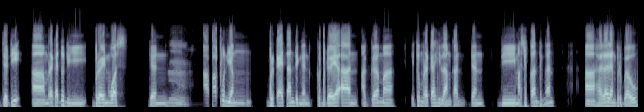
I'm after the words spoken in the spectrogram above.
jadi uh, mereka itu di brainwash dan Hmm. apa pun yang berkaitan dengan kebudayaan agama itu mereka hilangkan dan dimasukkan dengan uh, hal-hal yang berbau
